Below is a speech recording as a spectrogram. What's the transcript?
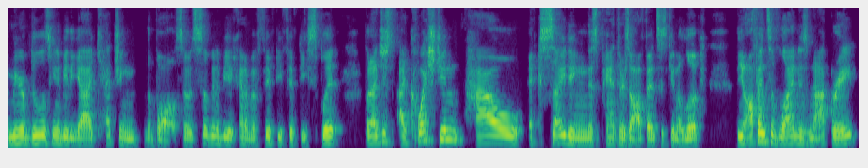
Ameer Abdullah is going to be the guy catching the ball. So it's still going to be a kind of a 50 50 split. But I just, I question how exciting this Panthers offense is going to look. The offensive line is not great.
